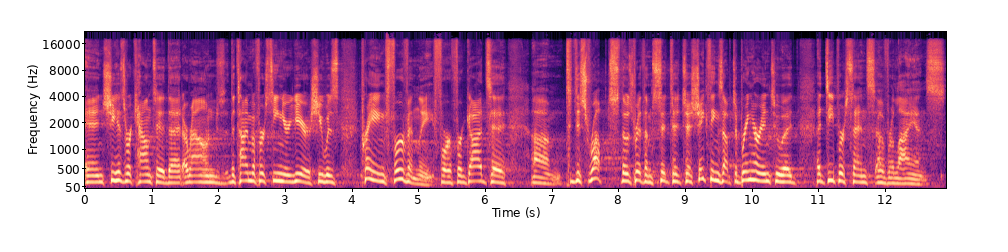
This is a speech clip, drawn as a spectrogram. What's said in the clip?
And she has recounted that around the time of her senior year, she was praying fervently for, for God to, um, to disrupt those rhythms, to, to, to, shake things up, to bring her into a, a deeper sense of reliance.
